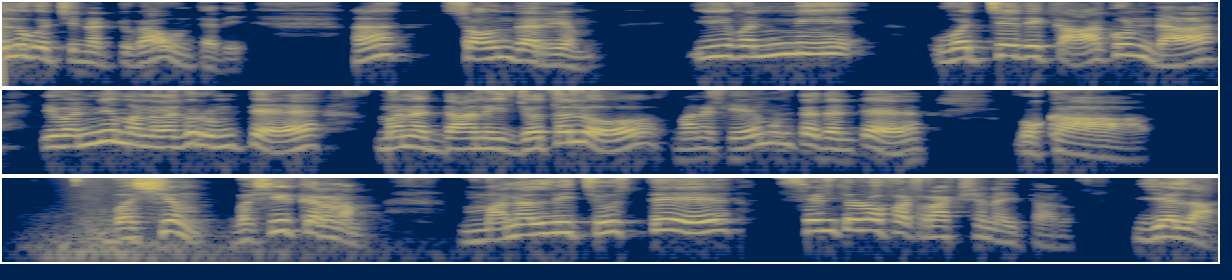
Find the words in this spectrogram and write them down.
ఎలుగు వచ్చినట్టుగా ఉంటుంది. సౌందర్యం ఇవన్నీ వచ్చేది కాకుండా ఇవన్నీ మన దగ్గర ఉంటే మన దాని జొతలో మనకేముంటుందంటే ఒక వశ్యం వశీకరణం. మనల్ని చూస్తే సెంటర్ ఆఫ్ అట్రాక్షన్ అవుతారు ఎలా?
